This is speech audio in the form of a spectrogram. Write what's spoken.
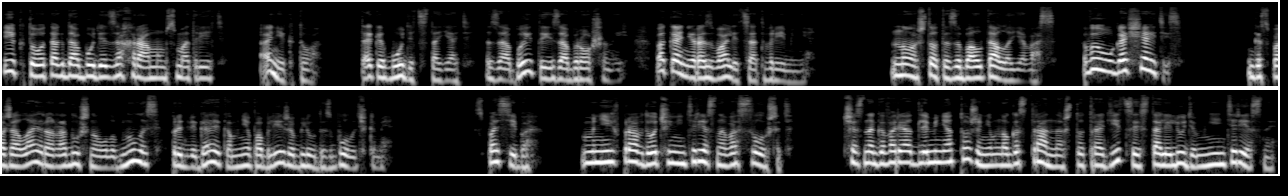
И кто тогда будет за храмом смотреть? А никто. Так и будет стоять, забытый и заброшенный, пока не развалится от времени. Но что-то заболтала я вас. Вы угощайтесь. Госпожа Лайра радушно улыбнулась, придвигая ко мне поближе блюдо с булочками. Спасибо, мне и вправду очень интересно вас слушать. Честно говоря, для меня тоже немного странно, что традиции стали людям неинтересны.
